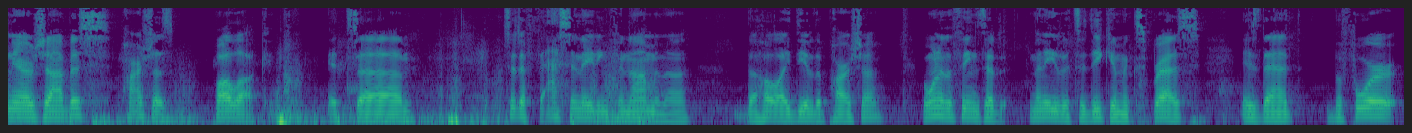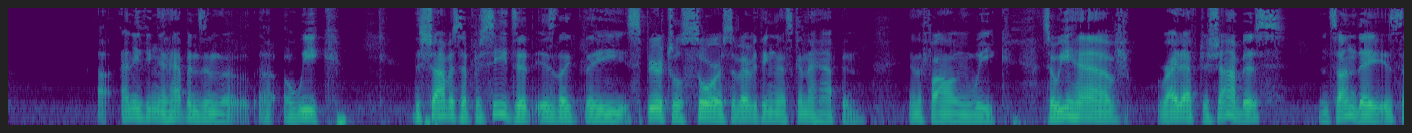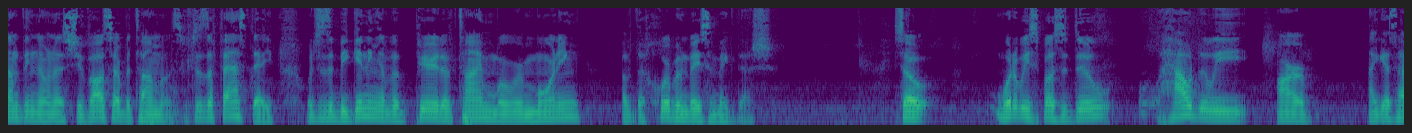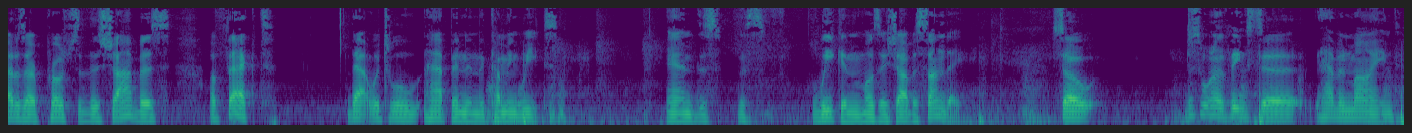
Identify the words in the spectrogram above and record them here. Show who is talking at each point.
Speaker 1: Erev Shabbos, Parshas Balak. It's uh, such a fascinating phenomena, the whole idea of the Parsha. But one of the things that many of the tzaddikim express is that before uh, anything that happens in the, uh, a week, the Shabbos that precedes it is like the spiritual source of everything that's going to happen in the following week. So we have, right after Shabbos, and Sunday is something known as Shivasar B'Tammuz, which is a fast day, which is the beginning of a period of time where we're mourning of the Churban Beis Hamikdash. So, what are we supposed to do? How do we, our, I guess, how does our approach to this Shabbos affect that which will happen in the coming weeks? And this, this week in Motzei Shabbos Sunday. So, just one of the things to have in mind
